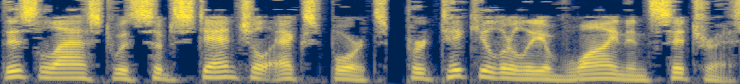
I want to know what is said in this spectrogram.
this last with substantial exports, particularly of wine and citrus.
